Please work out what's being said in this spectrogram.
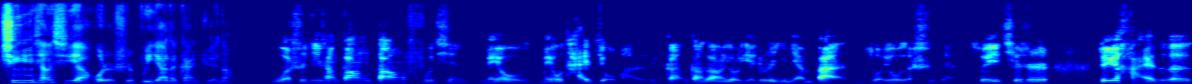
惺惺相惜啊，或者是不一样的感觉呢？我实际上刚当父亲没有没有太久嘛，刚刚刚有也就是一年半左右的时间，所以其实对于孩子的，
